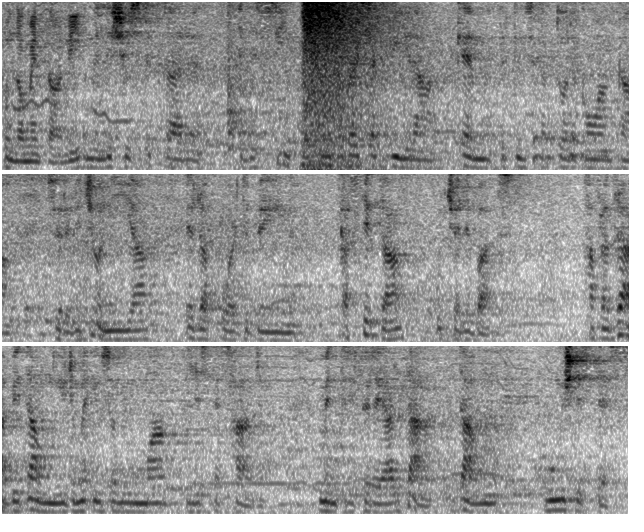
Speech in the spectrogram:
fundamentali. Hemm l-issues iktar li ssib kontroversja kbira kemm fil-Knisja Kattolika u anke fir-reliġjon hija r-rapport bejn Kastità u ċ-ċelibat. Ħafna drabi dawn jiġu meqjusa li huma l-istess ħaġa, mentri fir-realtà dawn mhumiex l-istess.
